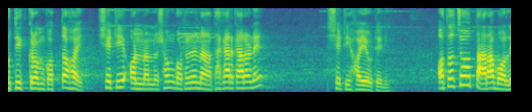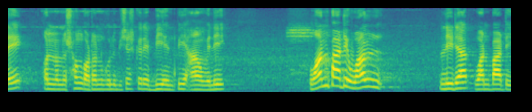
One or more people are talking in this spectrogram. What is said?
অতিক্রম করতে হয়, সেটি অন্যান্য সংগঠনে না থাকার কারণে সেটি হয়ে ওঠেনি। অথচ তারা বলে, অন্যান্য সংগঠনগুলো, বিশেষ করে BNP, Awami League one party one leader one party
